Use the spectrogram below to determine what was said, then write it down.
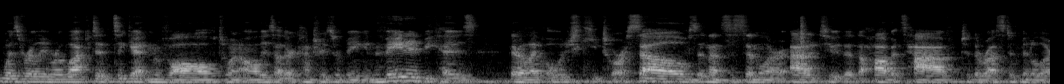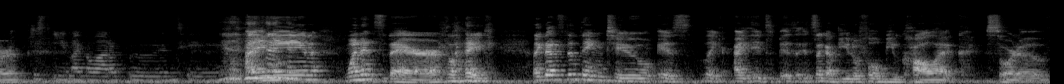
was really reluctant to get involved when all these other countries were being invaded because they're like, oh, we'll just keep to ourselves, and that's a similar attitude that the hobbits have to the rest of Middle Earth. Just eat like a lot of food and tea. I mean, when it's there, like, like that's the thing too. Is like, I, it's, it's it's like a beautiful bucolic sort of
